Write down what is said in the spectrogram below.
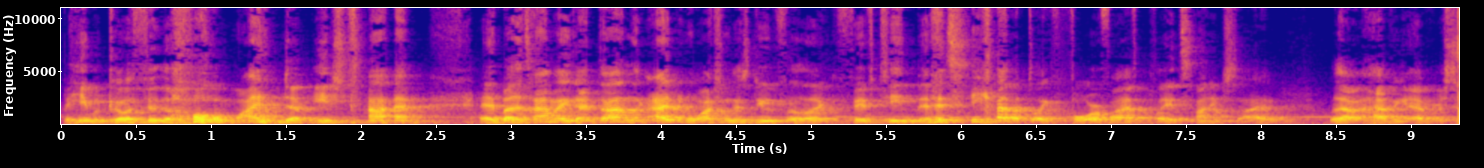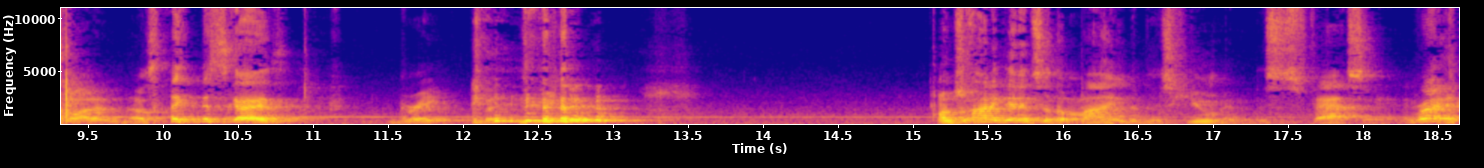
But he would go through the whole windup each time. And by the time I got done, like I'd been watching this dude for like 15 minutes. He got up to like four or five plates on each side without having ever squatted. And I was like, this guy's great. But I'm trying to get into the mind of this human. This is fascinating. right.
